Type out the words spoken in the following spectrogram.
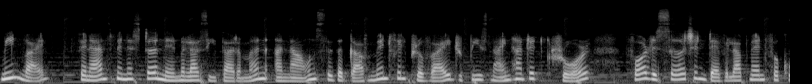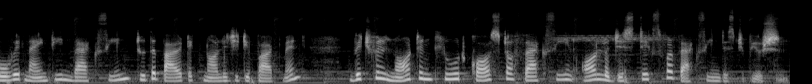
Meanwhile, Finance Minister Nirmala Sitharaman announced that the government will provide rupees 900 crore for research and development for COVID-19 vaccine to the biotechnology department, which will not include cost of vaccine or logistics for vaccine distribution.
